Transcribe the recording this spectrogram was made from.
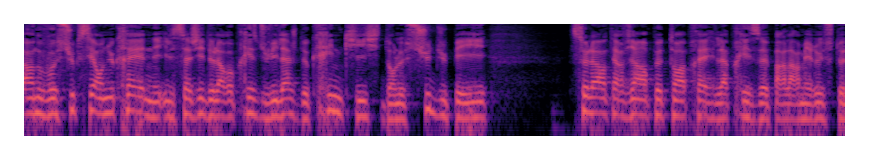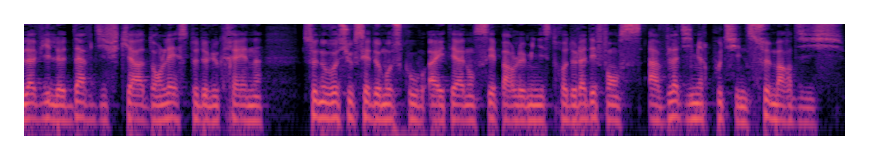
un nouveau succès en Ukraine. Il s'agit de la reprise du village de Krinky dans le sud du pays. Cela intervient un peu de temps après la prise par l'armée russe de la ville d'Avdivka dans l'est de l'Ukraine. Ce nouveau succès de Moscou a été annoncé par le ministre de la Défense à Vladimir Poutine ce mardi.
